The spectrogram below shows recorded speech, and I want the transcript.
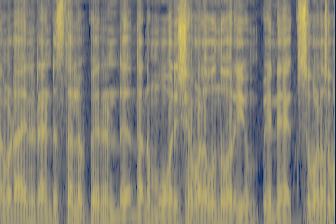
നമ്മുടെ അതിന് രണ്ട് സ്ഥലം പേരുണ്ട്. എന്താണ്? മോനിഷ വളവ് എന്ന് പറയും. പിന്നെ എക്സ് വളവ്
